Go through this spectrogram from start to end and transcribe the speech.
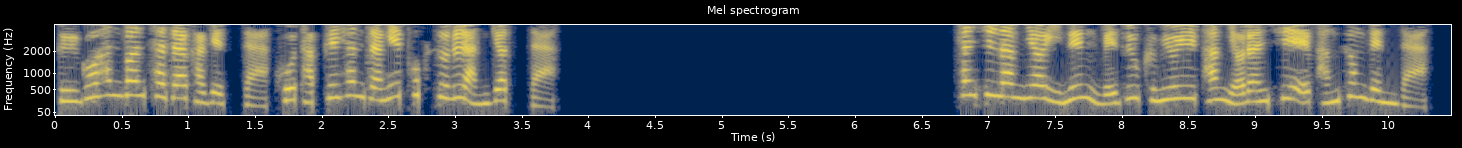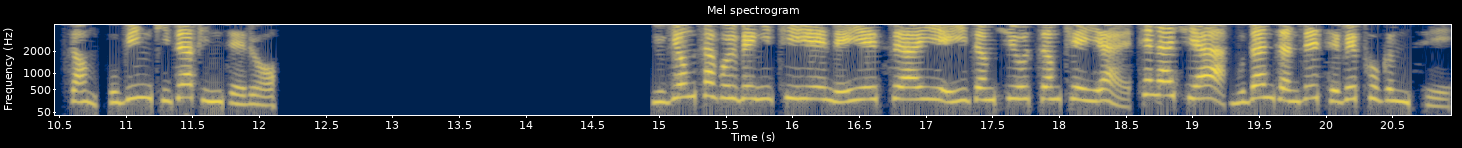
들고 한번 찾아가겠다. 고 답해 현장에 폭소를 안겼다. 현실남녀 이는 매주 금요일 밤 11시에 방송된다. 점, 우빈 기자 빈제로. 유경사골뱅이 tnasiaa.co.kr 테나시아 무단전제 재배포 금지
